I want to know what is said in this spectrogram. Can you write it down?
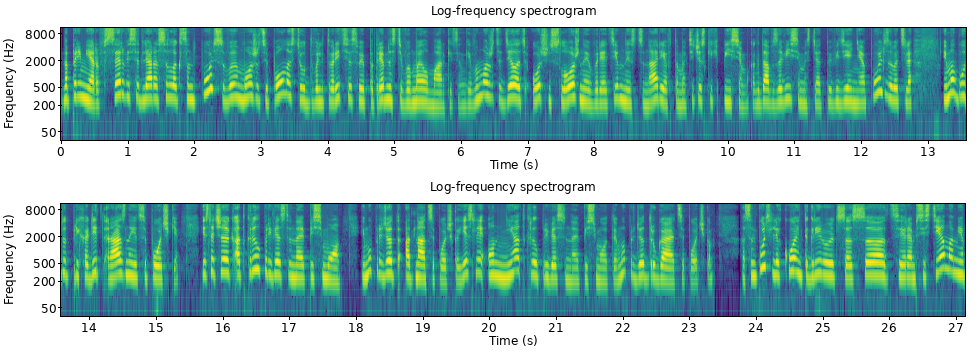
Например, в сервисе для рассылок SendPulse вы можете полностью удовлетворить все свои потребности в email-маркетинге. Вы можете делать очень сложные вариативные сценарии автоматических писем, когда в зависимости от поведения пользователя ему будут приходить разные цепочки. Если человек открыл приветственное письмо, ему придет одна цепочка. Если он не открыл приветственное письмо, то ему придет другая цепочка. А SendPulse легко интегрируется с CRM-системами.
